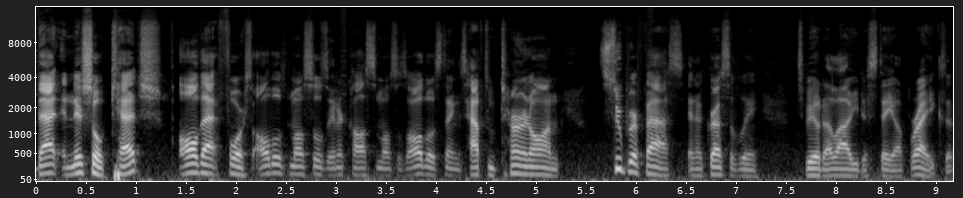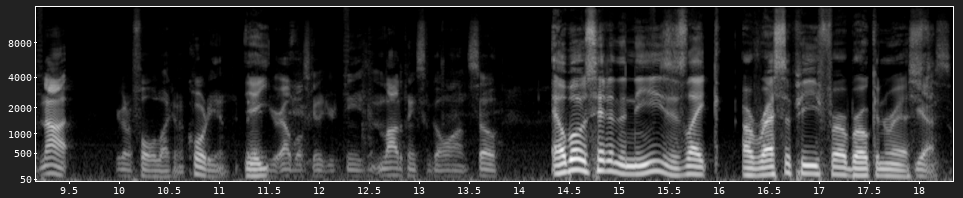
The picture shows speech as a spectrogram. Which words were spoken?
that initial catch, all that force, all those muscles, intercostal muscles, all those things have to turn on super fast and aggressively to be able to allow you to stay upright. Because if not, you're gonna fold like an accordion. Yeah, your elbows get at your knees, and a lot of things can go on. So Elbows hitting the knees is like a recipe for a broken wrist. Yes,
